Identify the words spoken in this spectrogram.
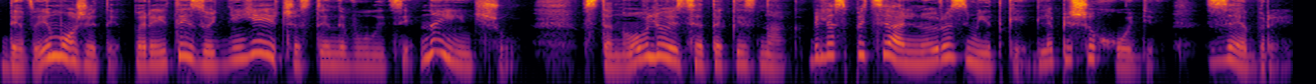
де ви можете перейти з однієї частини вулиці на іншу. Встановлюється такий знак біля спеціальної розмітки для пішоходів зебри.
